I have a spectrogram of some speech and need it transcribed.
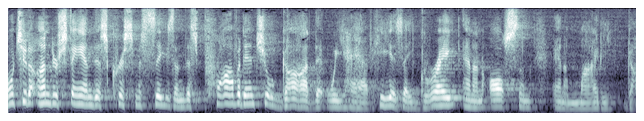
I want you to understand this Christmas season, this providential God that we have. He is a great and an awesome and a mighty God.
